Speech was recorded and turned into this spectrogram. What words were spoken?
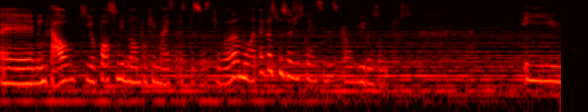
é, mental que eu posso me doar um pouquinho mais para as pessoas que eu amo, até para as pessoas desconhecidas para ouvir os outros. E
